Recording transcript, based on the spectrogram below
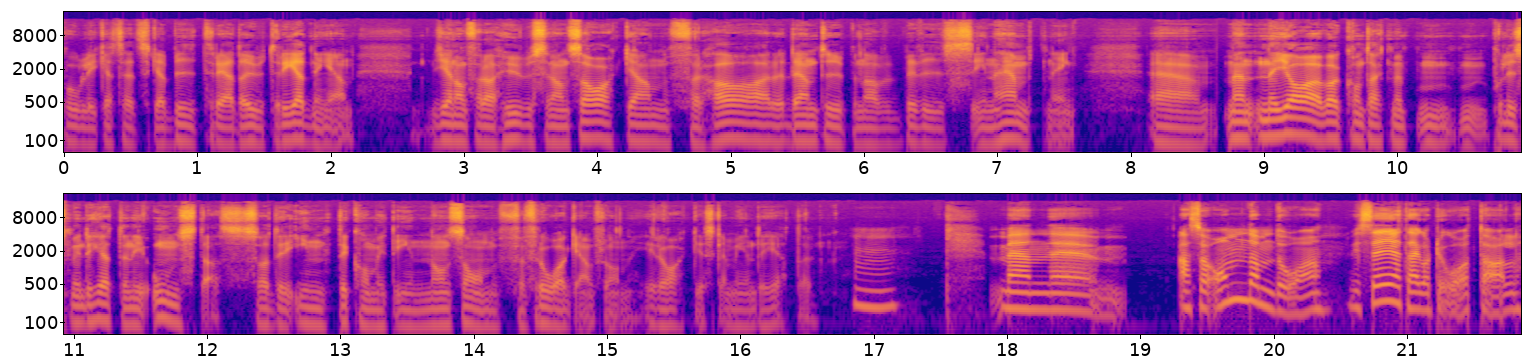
på olika sätt ska biträda utredningen. Genomföra husrannsakan, förhör, den typen av bevisinhämtning. Ehm, men när jag var i kontakt med mm, mm, Polismyndigheten i onsdags så hade det inte kommit in någon sån förfrågan från irakiska myndigheter. Mm. Men ehm, alltså om de då, vi säger att det här går till åtal,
